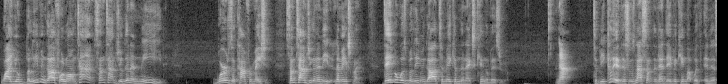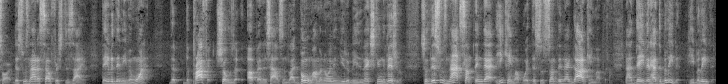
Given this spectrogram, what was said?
While you're believing God for a long time, sometimes you're gonna need words of confirmation. Sometimes you're gonna need it. Let me explain. David was believing God to make him the next king of Israel. Now, to be clear, this was not something that David came up with in his heart. This was not a selfish desire. David didn't even want it. The, the prophet shows up at his house and like, boom, I'm anointing you to be the next king of Israel. So this was not something that he came up with. This was something that God came up with. Now, David had to believe it. He believed it.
